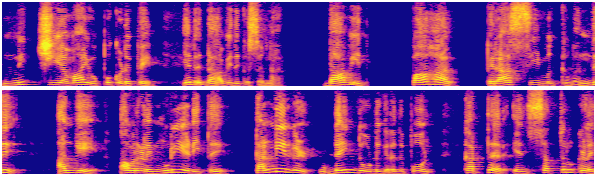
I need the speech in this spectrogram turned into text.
நிச்சயமாய் ஒப்பு கொடுப்பேன் என்று தாவிதுக்கு சொன்னார். தாவித் பாகால் பெராசீமுக்கு வந்து அங்கே அவர்களை முறியடித்து தண்ணீர்கள் உடைந்தோடுகிறது போல் கர்த்தர் என் சத்துருக்களை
